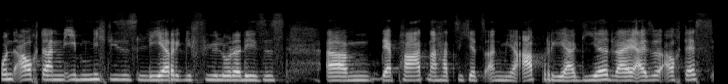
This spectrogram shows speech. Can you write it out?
und auch dann eben nicht dieses leere Gefühl oder dieses, ähm, der Partner hat sich jetzt an mir abreagiert, weil also auch das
